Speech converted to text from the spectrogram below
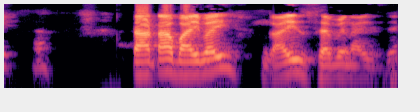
Tata bye bye guys have a nice day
